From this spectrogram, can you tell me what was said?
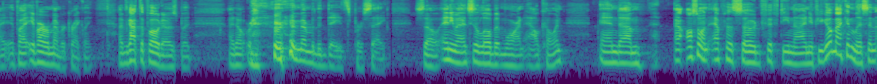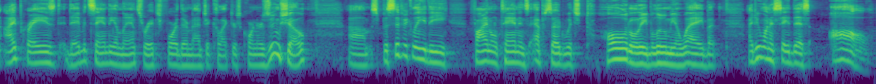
I, if I if I remember correctly. I've got the photos, but I don't remember the dates per se. So anyway, that's a little bit more on Al Cohen, and um, also on episode 59, if you go back and listen, I praised David Sandy and Lance Rich for their Magic Collectors Corner Zoom show um, specifically, the final Tannen's episode, which totally blew me away. But I do want to say this all,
